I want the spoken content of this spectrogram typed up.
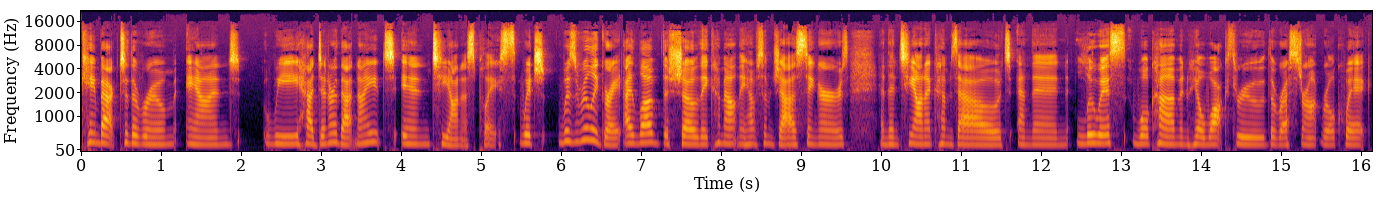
came back to the room and we had dinner that night in Tiana's place, which was really great. I love the show. They come out and they have some jazz singers, and then Tiana comes out, and then Lewis will come and he'll walk through the restaurant real quick.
